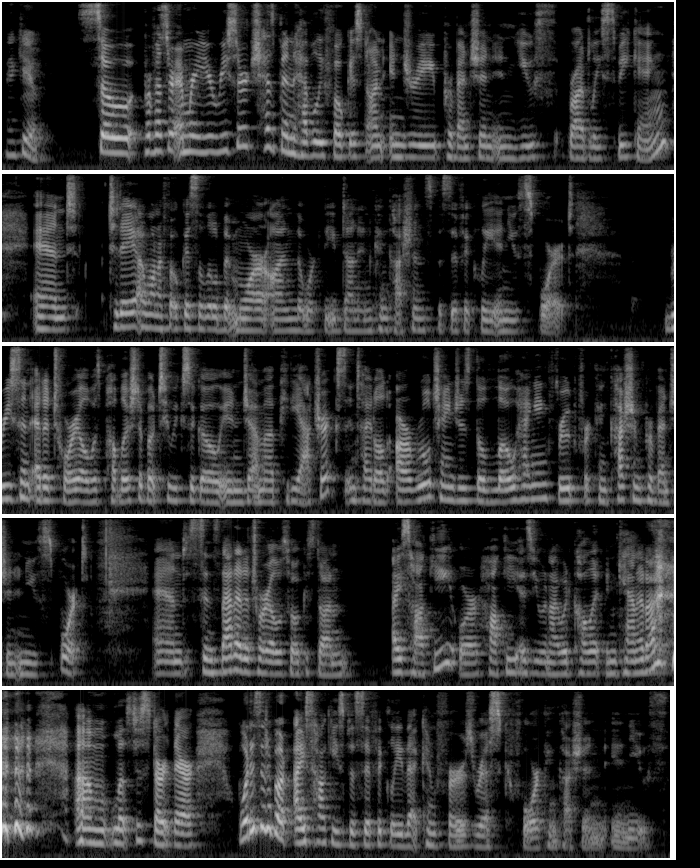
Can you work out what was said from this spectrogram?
Thank you. So, Professor Emery, your research has been heavily focused on injury prevention in youth, broadly speaking. And today I want to focus a little bit more on the work that you've done in concussion, specifically in youth sport. Recent editorial was published about two weeks ago in JAMA Pediatrics entitled Are Rule Changes the Low Hanging Fruit for Concussion Prevention in Youth Sport. And since that editorial was focused on ice hockey, or hockey as you and I would call it in Canada. um, let's just start there. What is it about ice hockey specifically that confers risk for concussion in youth?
